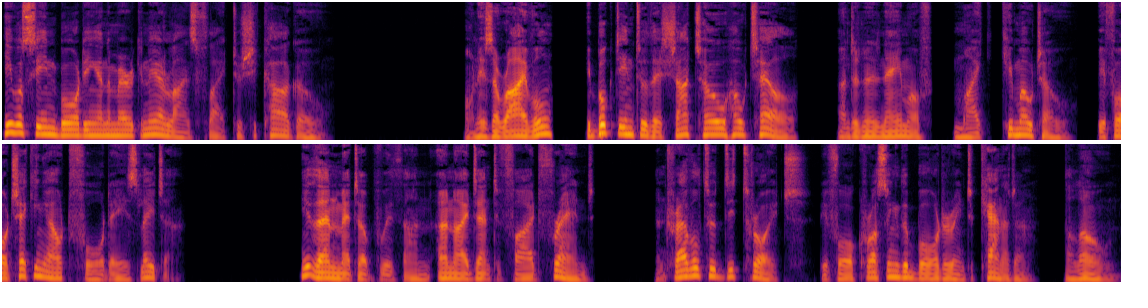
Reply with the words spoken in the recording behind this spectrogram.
he was seen boarding an American Airlines flight to Chicago. On his arrival, he booked into the Chateau Hotel under the name of Mike Kimoto before checking out four days later. He then met up with an unidentified friend and traveled to Detroit before crossing the border into Canada alone.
